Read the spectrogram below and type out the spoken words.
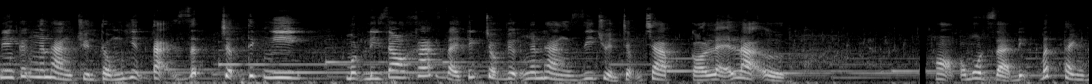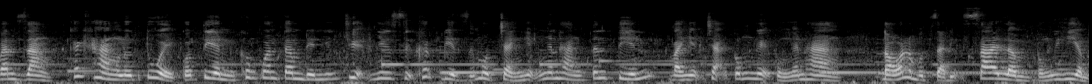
nên các ngân hàng truyền thống hiện tại rất chậm thích nghi. Một lý do khác giải thích cho việc ngân hàng di chuyển chậm chạp có lẽ là ở Họ có một giả định bất thành văn rằng khách hàng lớn tuổi có tiền không quan tâm đến những chuyện như sự khác biệt giữa một trải nghiệm ngân hàng tân tiến và hiện trạng công nghệ của ngân hàng. Đó là một giả định sai lầm và nguy hiểm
